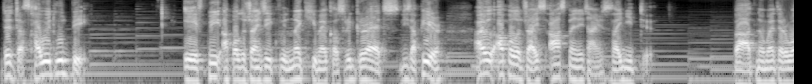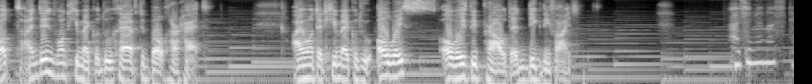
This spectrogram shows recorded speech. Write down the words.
that's just how it would be. If me apologizing will make Himeko's regrets disappear, I will apologize as many times as I need to. But no matter what, I didn't want Himeko to have to bow her head. I wanted Himeko to always, always be proud and dignified. はじめまして。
